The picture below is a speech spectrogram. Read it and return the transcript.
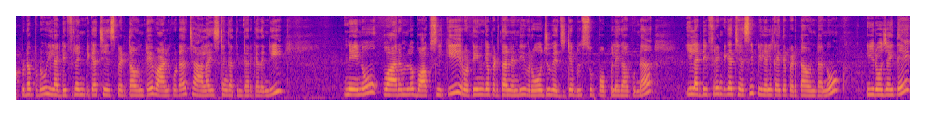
అప్పుడప్పుడు ఇలా డిఫరెంట్గా చేసి పెడతా ఉంటే వాళ్ళు కూడా చాలా ఇష్టంగా తింటారు కదండీ. నేను వారంలో బాక్సులకి రొటీన్గా పెడతానండి. రోజు వెజిటేబుల్స్ పప్పులే కాకుండా ఇలా డిఫరెంట్గా చేసి పిల్లలకైతే పెడతా ఉంటాను. ఈరోజైతే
